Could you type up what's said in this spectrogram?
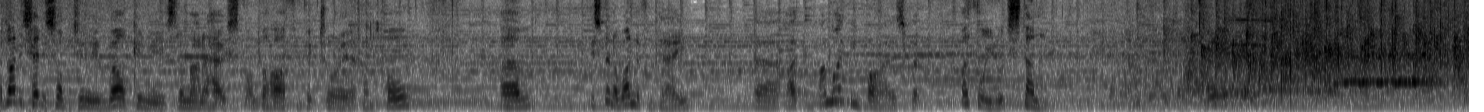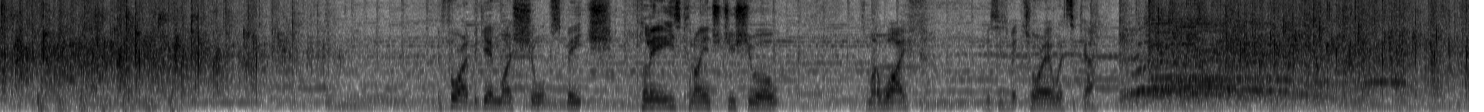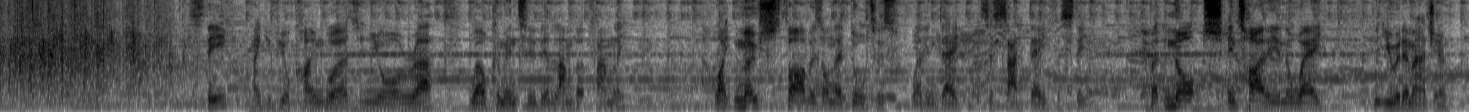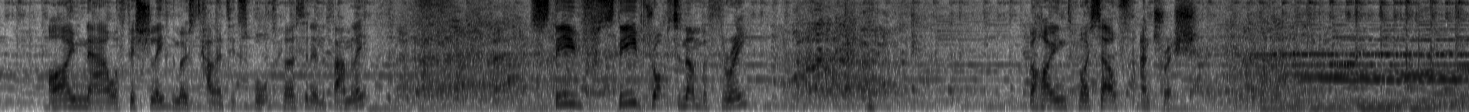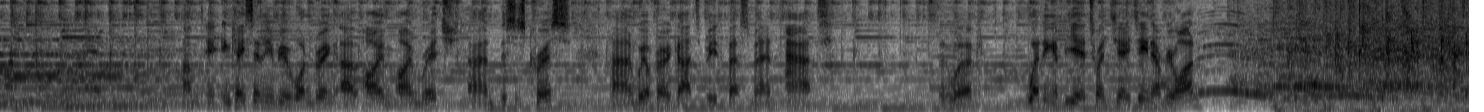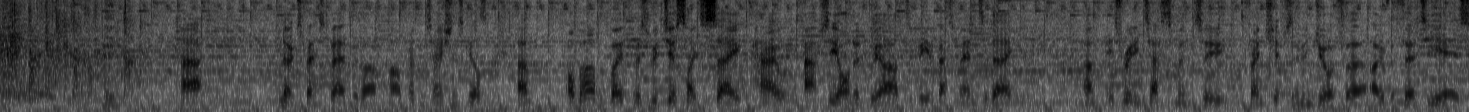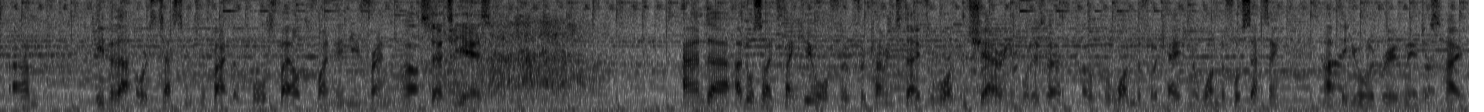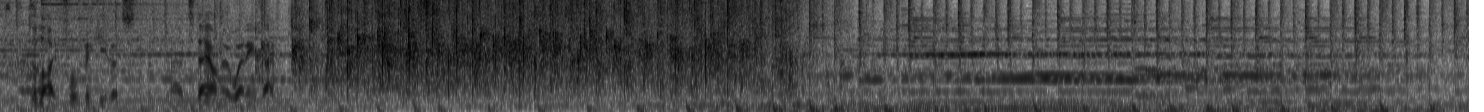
I'd like to take this opportunity to welcome you to the Manor House on behalf of Victoria and Paul. Um, it's been a wonderful day. Uh, I, I might be biased, but I thought you looked stunning. Before I begin my short speech, please can I introduce you all to my wife, Mrs. Victoria Whitaker. Steve, thank you for your kind words and your uh, welcome into the Lambert family. Like most fathers on their daughter's wedding day, it's a sad day for Steve, but not entirely in the way that you would imagine. I'm now officially the most talented sports person in the family. Steve, Steve drops to number three, behind myself and Trish. Um, in, in, case any of you are wondering, uh, I'm, I'm Rich and this is Chris, and we are very glad to be the best men at, better work, Wedding of the Year 2018, everyone. Uh, no expense spared with our, our presentation skills. Um, on behalf of both of us, we'd just like to say how absolutely honoured we are to be the best men today. Um, it's really testament to friendships that have endured for over 30 years. Um, Either that or it's testament to the fact that Paul's failed to find a new friend in the last 30 years. And uh, I'd also like to thank you all for, for coming today for what and sharing what is a, a, a wonderful occasion, a wonderful setting. I think you all agree with me just how delightful Vicki looks uh, today on her wedding day.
